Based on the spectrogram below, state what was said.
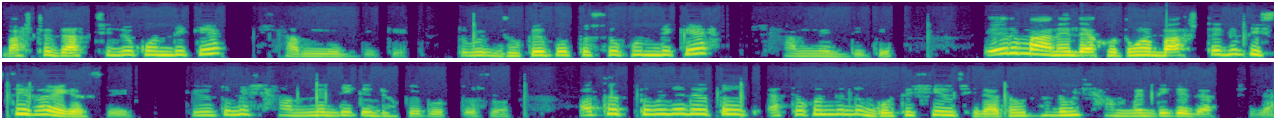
বাসটা যাচ্ছিল কোন দিকে? সামনের দিকে। তুমি ঝুঁকে পড়তেছো কোন দিকে? সামনের দিকে। এর মানে দেখো, তোমার বাসটা কিন্তু স্থির হয়ে গেছে। কিন্তু তুমি সামনের দিকে ঝুঁকে পড়তেছো। অর্থাৎ তুমি যদি এতক্ষণ কিন্তু গতিশীল ছিল, তখন তুমি সামনের দিকে যাচ্ছিলা।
